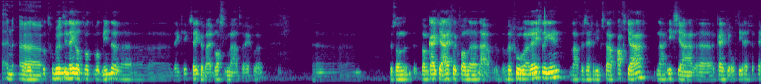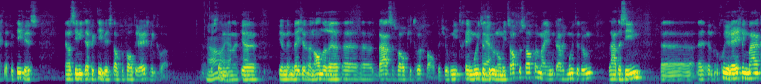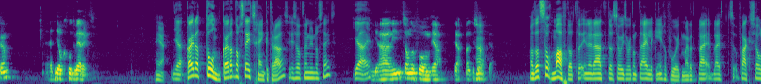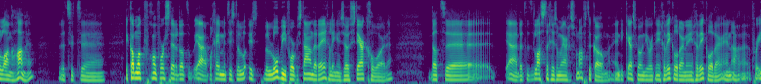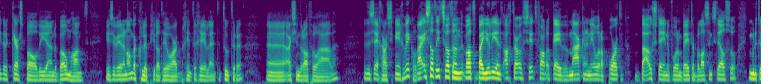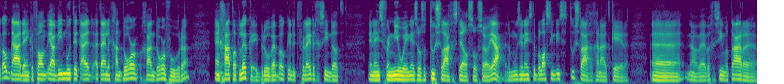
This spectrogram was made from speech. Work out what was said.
En, dat, eh, gebeurt in Nederland wat, wat minder, uh, denk ik. Zeker bij belastingmaatregelen. Uh, dus dan, dan kijk je eigenlijk van, nou, we voeren een regeling in. Laten we zeggen, die bestaat acht jaar. Na x jaar kijk je of die echt effectief is. En als die niet effectief is, dan vervalt die regeling gewoon. dus oh, dan, dan heb je je een beetje een andere uh, basis waarop je terugvalt. Dus je hoeft niet, geen moeite te doen om iets af te schaffen, maar je moet eigenlijk moeite doen, laten zien, uh, een goede regeling maken die ook goed werkt. Ja. ja. Kan je dat ton, kan je dat nog steeds schenken trouwens? Is dat er nu nog steeds? Ja, hè? ja in iets andere vorm, ja. Ja, dat is ah. ook, ja. Want dat is toch maf, dat inderdaad dat zoiets wordt dan tijdelijk ingevoerd, maar dat blijft vaak zo lang hangen. Dat zit ik kan me ook gewoon voorstellen dat ja, op een gegeven moment is de, is de lobby voor bestaande regelingen zo sterk geworden. Dat, uh, ja, dat het lastig is om ergens vanaf te komen. En die kerstboom die wordt ingewikkelder en ingewikkelder. En voor iedere kerstbal die aan de boom hangt, is er weer een ander clubje dat heel hard begint te gillen en te toeteren. Als je hem eraf wil halen. Het is echt hartstikke ingewikkeld. Maar is dat iets wat, een, wat bij jullie in het achterhoofd zit? Van oké, we maken een heel rapport, bouwstenen voor een beter belastingstelsel. Je moet natuurlijk ook nadenken van ja, wie moet dit uiteindelijk gaan, door, gaan doorvoeren? En gaat dat lukken? Ik bedoel, we hebben ook in het verleden gezien dat ineens vernieuwingen, zoals het toeslagenstelsel of zo, ja, dan moet ineens de Belastingdienst toeslagen gaan uitkeren. Uh, nou, we hebben gezien wat daar uh,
